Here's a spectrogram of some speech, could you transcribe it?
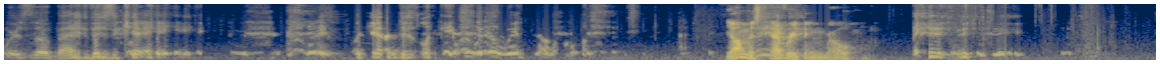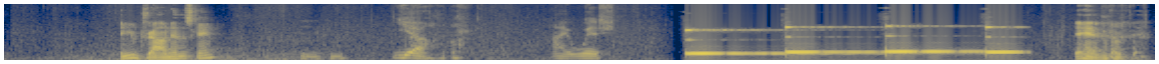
We're so bad at this game. Look at him just looking through the window. Y'all missed everything, bro. Can you drown in this game? Mhm. yeah. I wish. Damn.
